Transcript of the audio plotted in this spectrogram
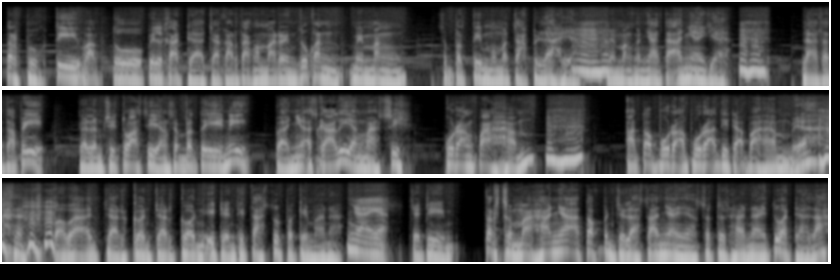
terbukti waktu pilkada Jakarta kemarin itu kan memang seperti memecah belah ya, memang kenyataannya ya. Nah, tetapi dalam situasi yang seperti ini banyak sekali yang masih kurang paham atau pura-pura tidak paham ya bahwa jargon-jargon identitas itu bagaimana. Ya, ya. Jadi terjemahannya atau penjelasannya yang sederhana itu adalah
